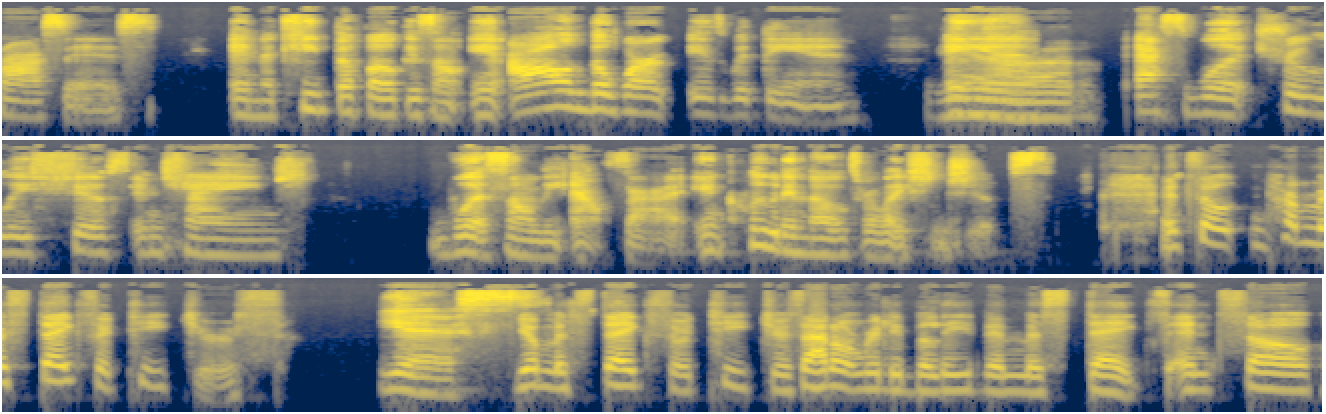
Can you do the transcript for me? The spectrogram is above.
process and to keep the focus on it. All the work is within. Yeah. And that's what truly shifts and change what's on the outside, including those relationships. And so her mistakes are teachers. Yes. Your mistakes are teachers. I don't really believe in mistakes. And so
